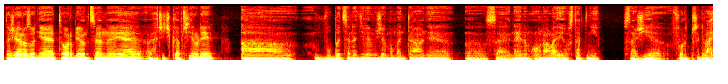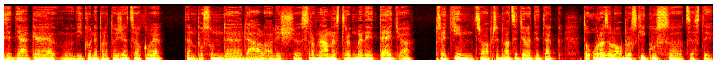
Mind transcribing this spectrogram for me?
Takže rozhodně Thor Björnsen je hříčka přírody a vůbec se nedivím, že momentálně eh, se nejenom on, ale i ostatní snaží furt předvádět nějaké výkony, protože celkově ten posun jde dál a když srovnáme strongmany teď a předtím, třeba před 20 lety, tak to urazilo obrovský kus eh, cesty.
